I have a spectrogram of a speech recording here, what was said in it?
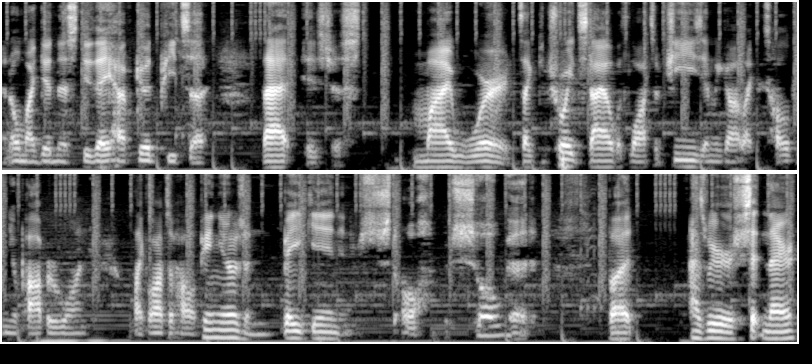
And oh my goodness, do they have good pizza? That is just my word. It's like Detroit style with lots of cheese, and we got like this jalapeno popper one, like lots of jalapenos and bacon, and just oh, so good. But as we were sitting there,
